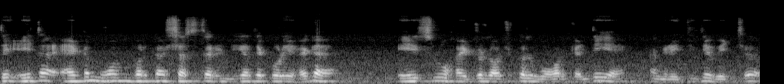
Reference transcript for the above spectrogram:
ਤੇ ਇਹ ਤਾਂ ਐਟਮ ਬੰਬ ਵਰਗਾ ਸ਼ਸਤਰ ਇੰਡੀਆ ਦੇ ਕੋਲੇ ਹੈਗਾ ਇਸ ਨੂੰ ਹਾਈਡਰੋਲੋਜੀਕਲ ਵਾਰ ਕਹਿੰਦੇ ਹੈ ਅੰਗਰੇਜ਼ੀ ਦੇ ਵਿੱਚ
